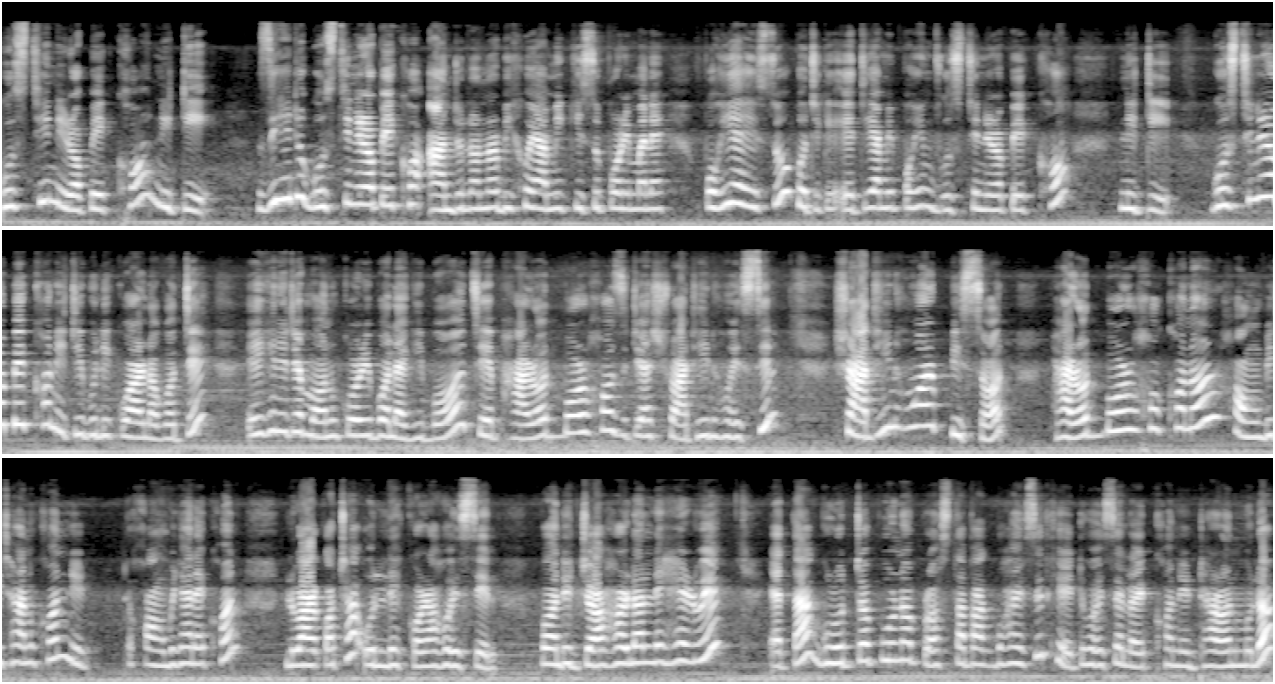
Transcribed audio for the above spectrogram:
গোষ্ঠী নিৰপেক্ষ নীতি। যিহেতু গোষ্ঠী নিৰপেক্ষ আন্দোলনৰ বিষয়ে আমি কিছু পৰিমাণে পঢ়ি আহিছোঁ গতিকে এতিয়া আমি পঢ়িম গোষ্ঠী নিৰপেক্ষ নীতি। গোষ্ঠী নিৰপেক্ষ নীতি বুলি কোৱাৰ লগতে এইখিনিতে মন কৰিব লাগিব যে ভাৰতবৰ্ষ যেতিয়া স্বাধীন হৈছিল স্বাধীন হোৱাৰ পিছত ভাৰতবৰ্ষখনৰ সংবিধানখন সংবিধান এখন লোৱাৰ কথা উল্লেখ কৰা হৈছিল। পণ্ডিত জৱাহৰলাল নেহেৰুৱে এটা গুৰুত্বপূৰ্ণ প্ৰস্তাৱ আগবঢ়াইছিল সেইটো হৈছে লক্ষ্য নিৰ্ধাৰণমূলক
